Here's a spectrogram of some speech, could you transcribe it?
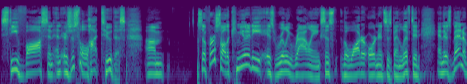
Steve Vaus and, and there's just a lot to this. Um, so first of all, the community is really rallying since the water ordinance has been lifted, and there's been a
